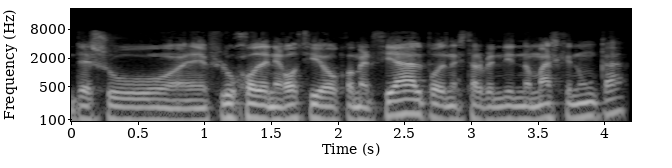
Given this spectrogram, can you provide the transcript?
de su eh, flujo de negocio comercial, pueden estar vendiendo más que nunca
